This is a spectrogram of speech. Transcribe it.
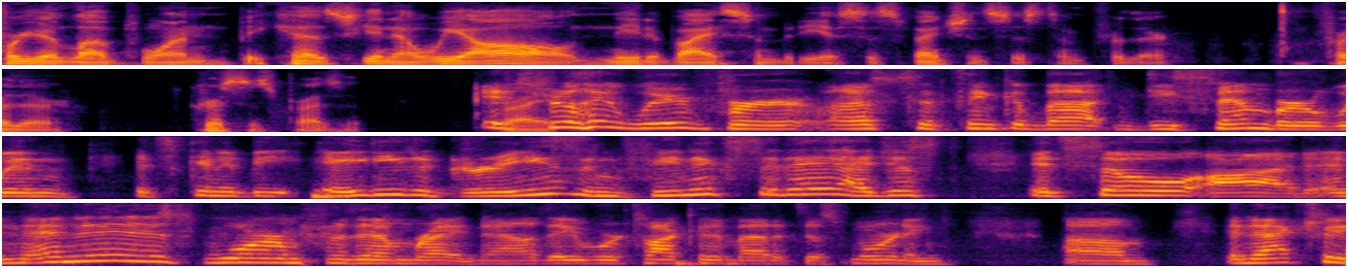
for your loved one because you know we all need to buy somebody a suspension system for their for their Christmas present. It's right? really weird for us to think about December when it's going to be 80 degrees in Phoenix today. I just it's so odd, and and it is warm for them right now. They were talking about it this morning, um, and actually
